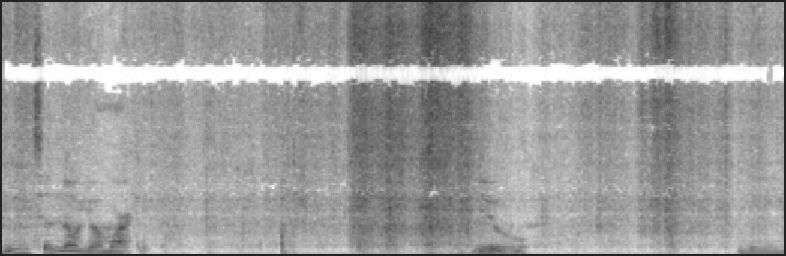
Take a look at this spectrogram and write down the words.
need to know your market. You need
